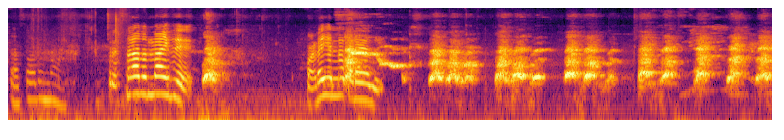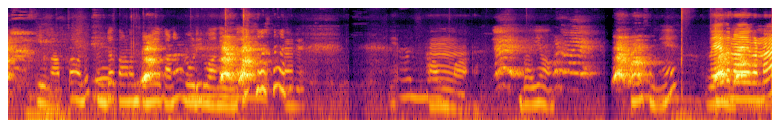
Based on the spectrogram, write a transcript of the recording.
பிரசாதம் தான் பிரசாதம் தான் இது. படையெல்லாம் கிடையாது. இவங்க அப்பா வந்து துண்டை காணும் துணியை காணும் ஓடிடுவாங்க. ஆமா. பயம். வேதநாயகனா?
